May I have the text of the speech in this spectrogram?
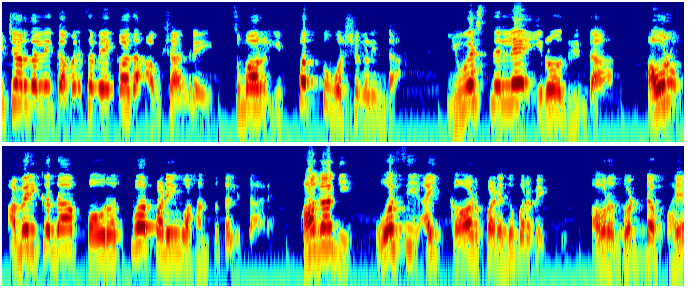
ವಿಚಾರದಲ್ಲಿ ಗಮನಿಸಬೇಕಾದ ಅಂಶ ಅಂದ್ರೆ ಸುಮಾರು ಇಪ್ಪತ್ತು ವರ್ಷಗಳಿಂದ ಯುಎಸ್ ನಲ್ಲೇ ಇರೋದ್ರಿಂದ ಅವರು ಅಮೆರಿಕದ ಪೌರತ್ವ ಪಡೆಯುವ ಹಂತದಲ್ಲಿದ್ದಾರೆ. ಹಾಗಾಗಿ ಓಸಿಐ ಕಾರ್ಡ್ ಪಡೆದು ಬರಬೇಕು. ಅವರ ದೊಡ್ಡ ಭಯ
